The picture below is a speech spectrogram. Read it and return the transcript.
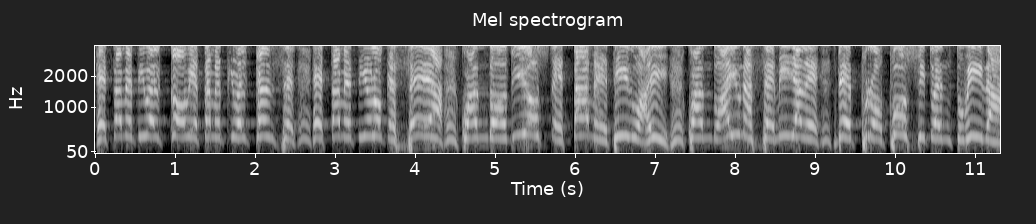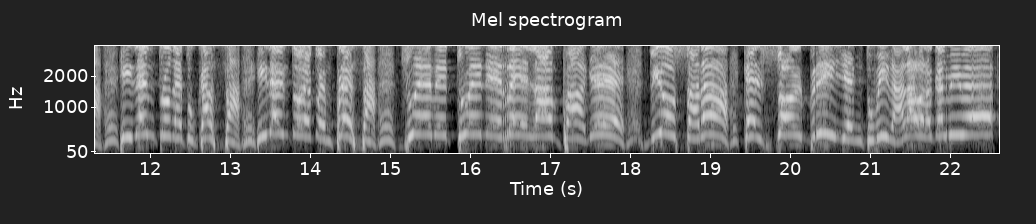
está metido el COVID, está metido el cáncer, está metido lo que sea. Cuando Dios metido ahí, cuando hay una semilla de, propósito en tu vida y dentro de tu casa y dentro de tu empresa, llueve, truene, relampague, Dios hará que el sol brille en tu vida. Alaba lo que Él vive.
